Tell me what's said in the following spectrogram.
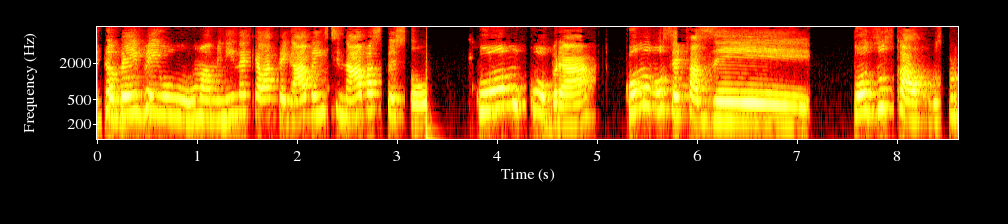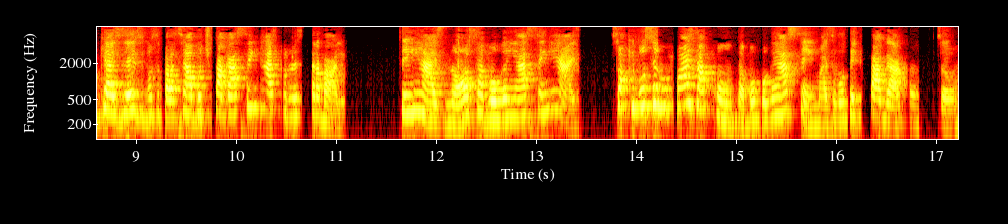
E também veio uma menina que ela pegava e ensinava as pessoas como cobrar, como você fazer todos os cálculos. Porque às vezes você fala assim, ah, vou te pagar 100 reais por esse trabalho. 100 reais, nossa, vou ganhar 100 reais. Só que você não faz a conta, vou ganhar 100, mas eu vou ter que pagar a condição,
